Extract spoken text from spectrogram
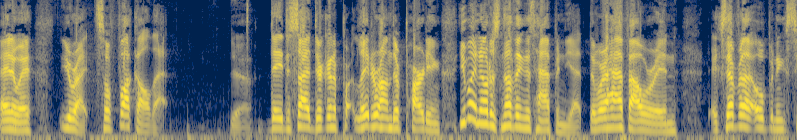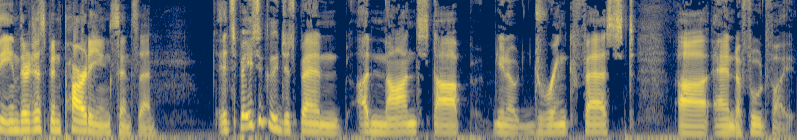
anyway, you're right. So fuck all that. Yeah. They decide they're gonna par- later on. They're partying. You might notice nothing has happened yet. They were a half hour in, except for that opening scene. They've just been partying since then. It's basically just been a non-stop, you know, drink fest uh, and a food fight.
